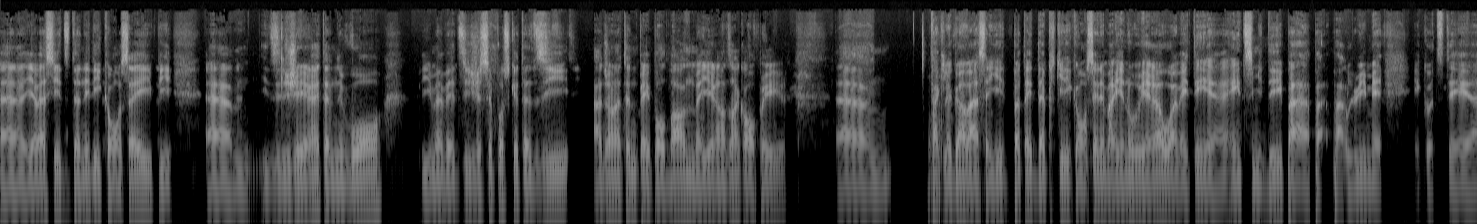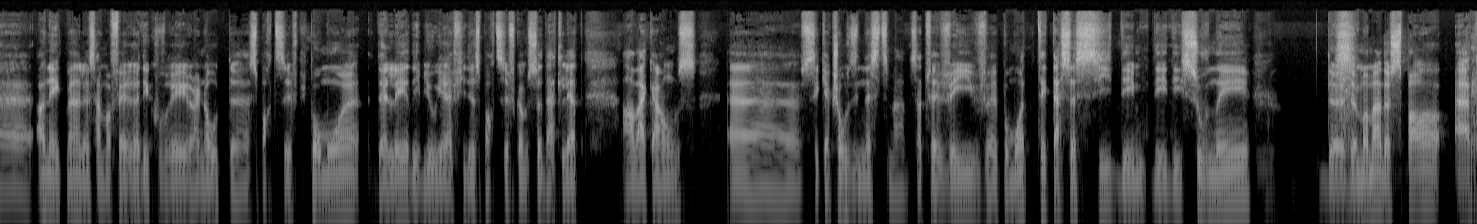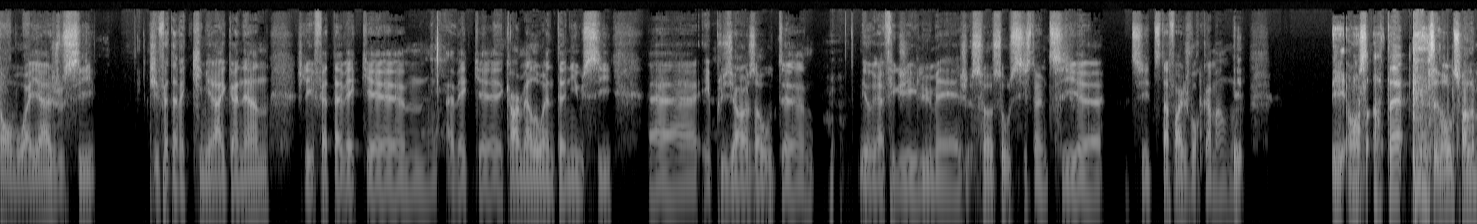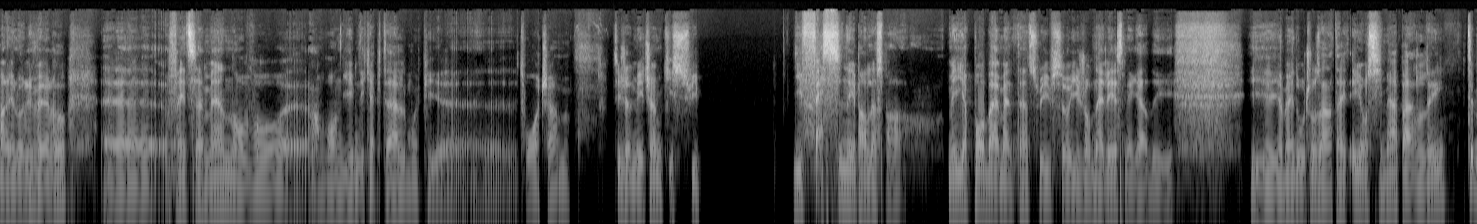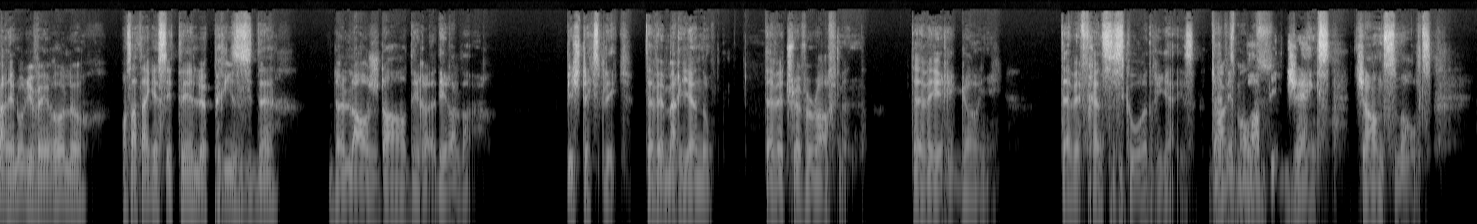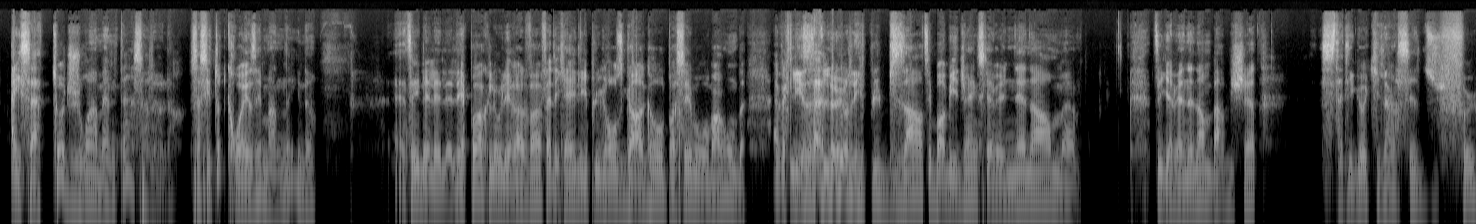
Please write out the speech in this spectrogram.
Euh, il avait essayé de donner des conseils, puis il dit le gérant était venu me voir, puis il m'avait dit Je ne sais pas ce que tu as dit à Jonathan Papelbon, mais il est rendu encore pire. Fait que le gars va essayer peut-être d'appliquer les conseils de Mariano Rivera ou avait été euh, intimidé par, lui. Mais écoute, c'était euh, honnêtement, ça m'a fait redécouvrir un autre euh, sportif. Puis pour moi, de lire des biographies de sportifs comme ça, d'athlètes en vacances, c'est quelque chose d'inestimable. Ça te fait vivre. Pour moi, tu associes des, des, souvenirs de, de moments de sport à ton voyage aussi. J'ai fait avec Kimi Raikkonen. Je l'ai fait avec, euh, avec euh, Carmelo Anthony aussi euh, et plusieurs autres biographies que j'ai lues. Mais ça, ça, aussi, c'est un petit, petit, petite affaire que je vous recommande. Et, on s'entend, c'est drôle, tu parles de Mariano Rivera. fin de semaine, on va, on voir une game des capitales, moi, puis trois chums. Tu sais, de mes chums qui suit. Il est fasciné par le sport mais il n'y a pas ben, le temps de suivre ça. Il est journaliste, mais regarde, il, y a bien d'autres choses en tête. Et on s'y met à parler. Tu sais, Mariano Rivera, là, on s'entend que c'était le président de l'âge d'or des, des releveurs. Puis je t'explique. Tu avais Mariano, tu avais Trevor Hoffman, tu avais Eric Gagné, tu avais Francisco Rodriguez, tu avais Bobby Jenks, John Smoltz. Hey, ça a tout joué en même temps, ça, là. Ça s'est tout croisé maintenant, là. L'époque où les releveurs faisaient les, les plus grosses goggles possibles au monde, avec les allures les plus bizarres. Bobby Jenks qui avait une énorme. Euh, il avait une énorme barbichette. C'était des gars qui lançaient du feu.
